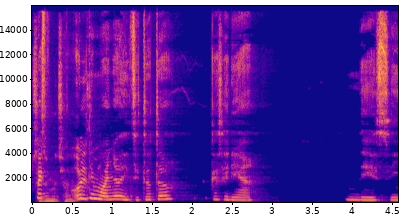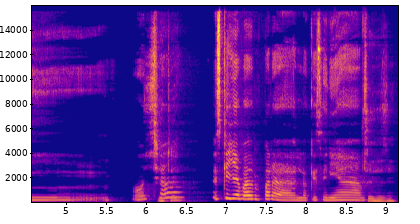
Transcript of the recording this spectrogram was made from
¿Sí Pues, último año de instituto, ¿qué sería? ¿18? ¿Siete? Es que ya van para lo que sería Sí, sí, sí.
